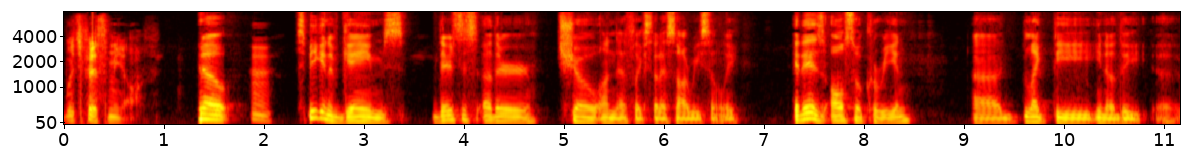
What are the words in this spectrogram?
which pissed me off. You know, Hmm. speaking of games, there's this other show on Netflix that I saw recently. It is also Korean, uh, like the you know the uh,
